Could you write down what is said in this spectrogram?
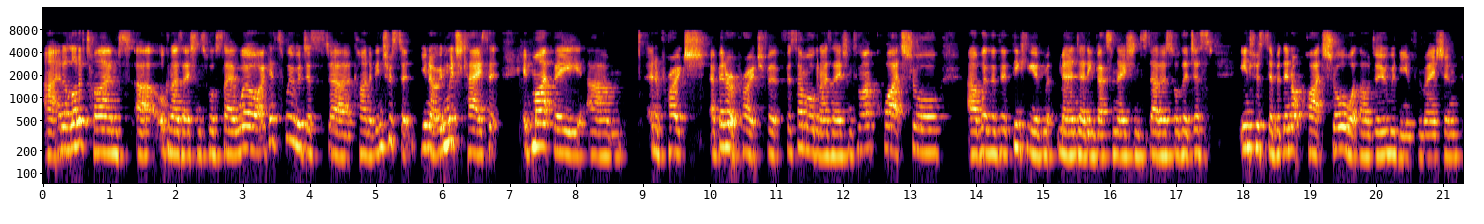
Uh, and a lot of times uh, organisations will say, well, I guess we were just uh, kind of interested, you know, in which case it, it might be um, an approach, a better approach for, for some organisations who aren't quite sure uh, whether they're thinking of mandating vaccination status or they're just interested but they're not quite sure what they'll do with the information.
